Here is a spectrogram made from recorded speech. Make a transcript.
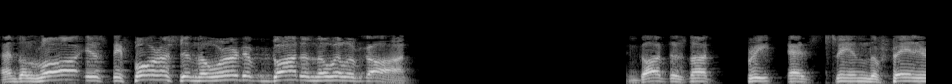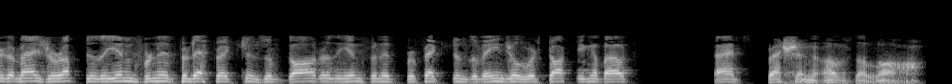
And the law is before us in the Word of God and the will of God. And God does not treat as sin the failure to measure up to the infinite perfections of God or the infinite perfections of angels. We're talking about transgression of the law.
